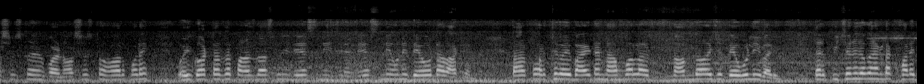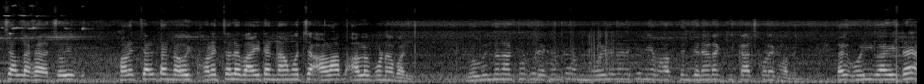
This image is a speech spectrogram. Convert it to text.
অসুস্থ হয়ে পড়েন। অসুস্থ হওয়ার পরে ওই ঘরটাতে পাঁচ দশ মিনিট রেস্ট নিয়েছিলেন। রেস্ট নিয়ে উনি দেহটা রাখেন। তারপর থেকে ওই বাড়িটার নাম বলা নাম দেওয়া হয়েছে দেহুলি বাড়ি। তার পিছনে যখন একটা খড়ের চাল দেখা যাচ্ছে, ওই খড়ের চালটার না, ওই খড়ের চালের বাড়িটার নাম হচ্ছে আলাপ আলোপনা বাড়ি। রবীন্দ্রনাথ ঠাকুর এখানকার মহিলাদেরকে নিয়ে ভাবতেন যে এনারা কী কাজ করে খাবেন। তাই ওই বাড়িটায়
